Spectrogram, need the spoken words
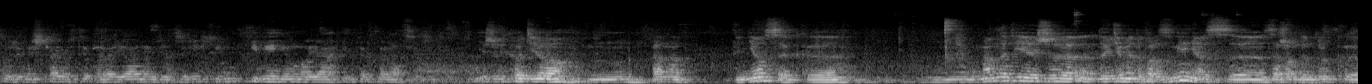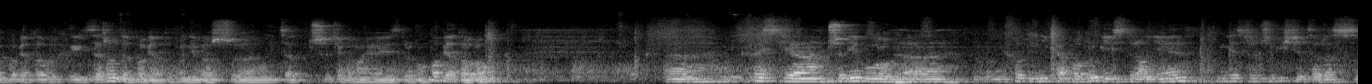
którzy mieszkają w tym rejonie, więc w ich im- imieniu moja interpelacja. Jeżeli chodzi o mm, Pana wniosek, y, mam nadzieję, że dojdziemy do porozumienia z e, Zarządem Dróg Powiatowych i z Zarządem Powiatu, ponieważ e, ulica 3 Maja jest drogą powiatową. E, Kwestia przebiegu chodnika po drugiej stronie jest rzeczywiście coraz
